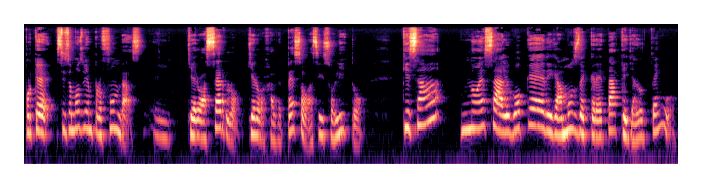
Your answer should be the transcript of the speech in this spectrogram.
Porque si somos bien profundas, el quiero hacerlo, quiero bajar de peso, así solito. Quizá no es algo que, digamos, decreta que ya lo tengo.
